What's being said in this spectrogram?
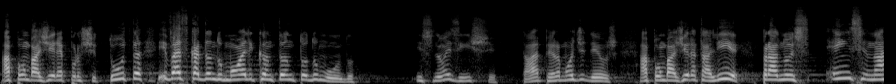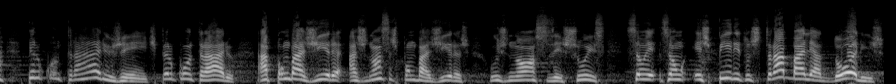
a pombagira é prostituta e vai ficar dando mole cantando todo mundo. Isso não existe. Tá? Pelo amor de Deus. A pombagira está ali para nos ensinar. Pelo contrário, gente, pelo contrário. A pombagira, as nossas pombagiras, os nossos Exus, são, são espíritos trabalhadores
